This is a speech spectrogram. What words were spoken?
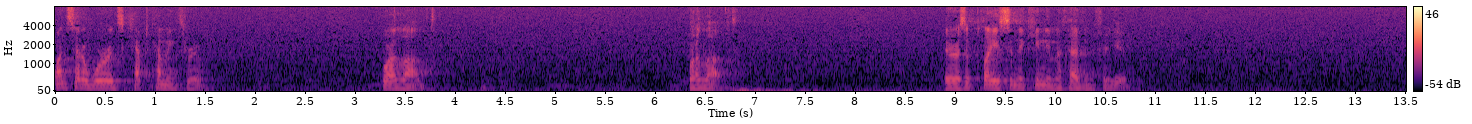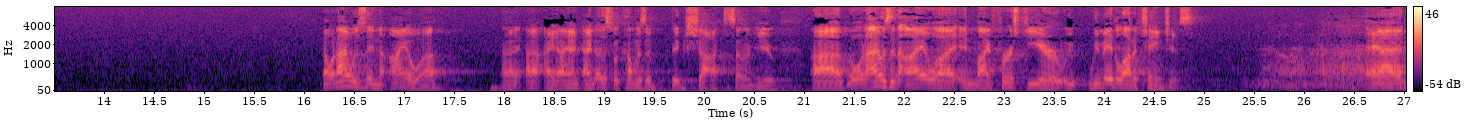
one set of words kept coming through You are loved. You are loved. There is a place in the kingdom of heaven for you. Now, when I was in Iowa, I, I, I, know this will come as a big shock to some of you, uh, but when I was in Iowa in my first year, we, we made a lot of changes. and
